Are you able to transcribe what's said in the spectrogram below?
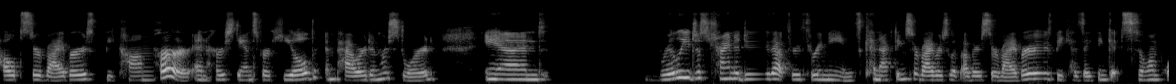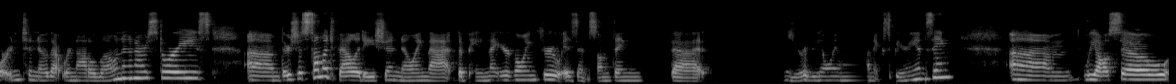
help survivors become her. And her stands for healed, empowered, and restored. And really just trying to do that through three means connecting survivors with other survivors because i think it's so important to know that we're not alone in our stories. Um, there's just so much validation knowing that the pain that you're going through isn't something that you're the only one experiencing Um, we also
